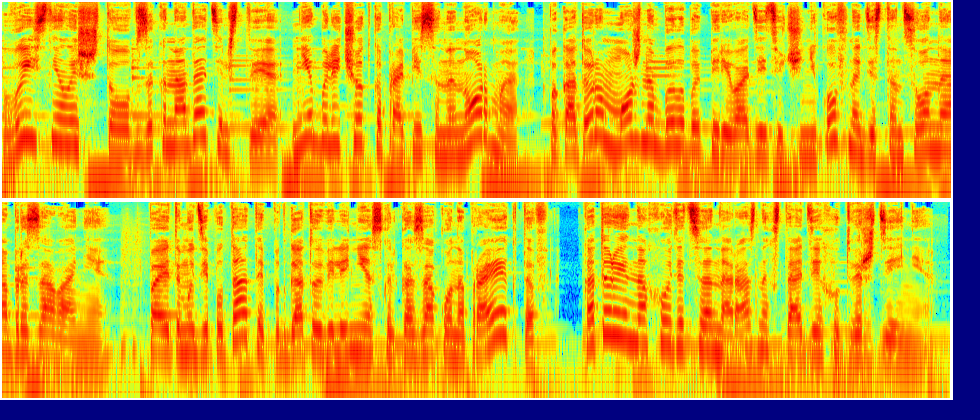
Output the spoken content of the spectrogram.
выяснилось, что в законодательстве не были четко прописаны нормы, по которым можно было бы переводить учеников на дистанционное образование. Поэтому депутаты подготовили несколько законопроектов, которые находятся на разных стадиях утверждения.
